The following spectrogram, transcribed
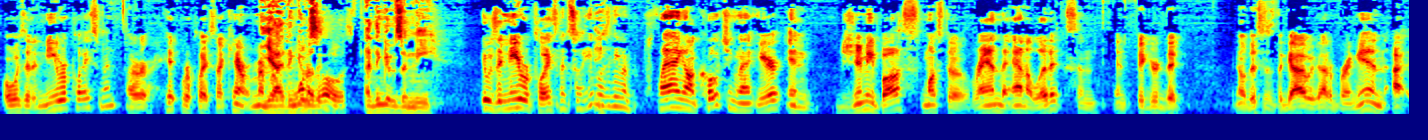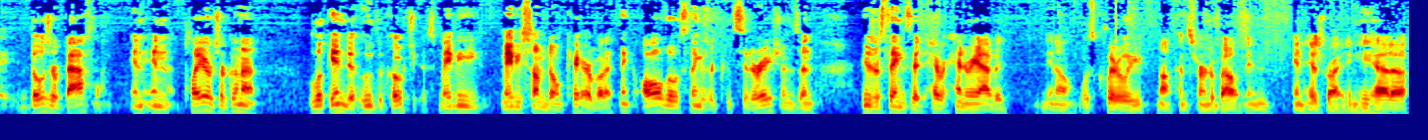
Or was it a knee replacement or a hip replacement? I can't remember. Yeah, I think one it was. of those. A, I think it was a knee. It was a knee replacement, so he wasn't even planning on coaching that year. And Jimmy Buss must have ran the analytics and, and figured that, you know, this is the guy we got to bring in. I, those are baffling, and and players are going to look into who the coach is. Maybe maybe some don't care, but I think all those things are considerations, and these are things that Henry Abbott, you know, was clearly not concerned about in in his writing. He had a,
